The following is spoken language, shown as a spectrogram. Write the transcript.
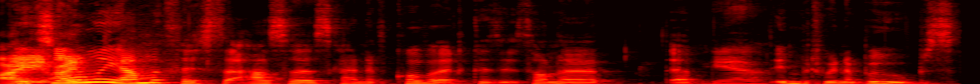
I, it's I- only Amethyst that has hers kind of covered because it's on a, her Yeah. in between her boobs.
